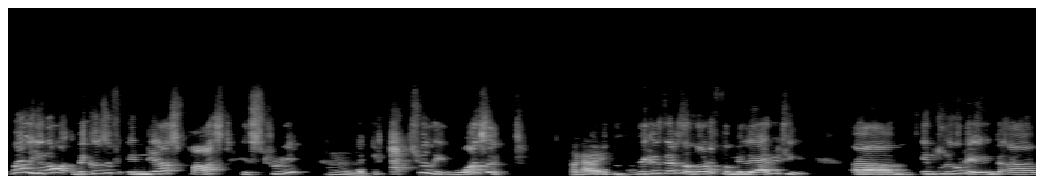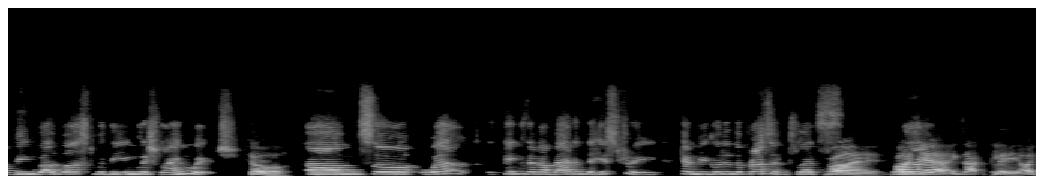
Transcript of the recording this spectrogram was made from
Well, you know, because of India's past history, hmm. it actually wasn't. Okay. Because there's a lot of familiarity um, including uh, being well versed with the English language. Sure. Um, so, well, things that are bad in the history can be good in the present. Let's. Right, right, right? yeah, exactly. I,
